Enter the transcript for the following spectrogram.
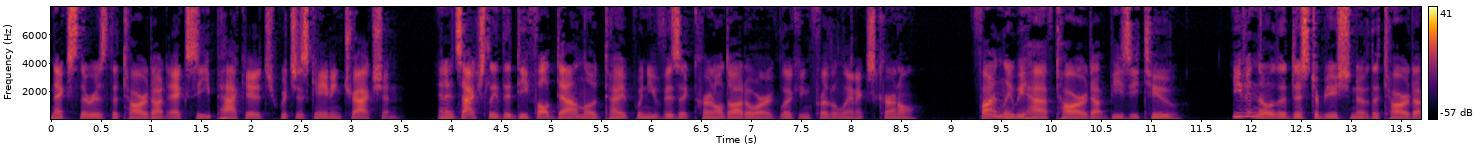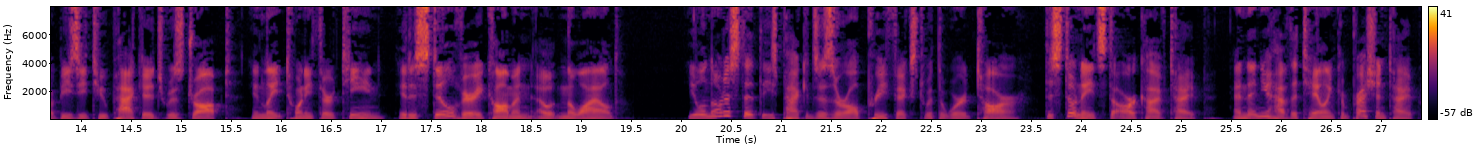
Next, there is the tar.xz package, which is gaining traction. And it's actually the default download type when you visit kernel.org looking for the Linux kernel. Finally, we have tar.bz2. Even though the distribution of the tar.bz2 package was dropped in late 2013, it is still very common out in the wild. You will notice that these packages are all prefixed with the word tar. This denotes the archive type, and then you have the tailing compression type.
